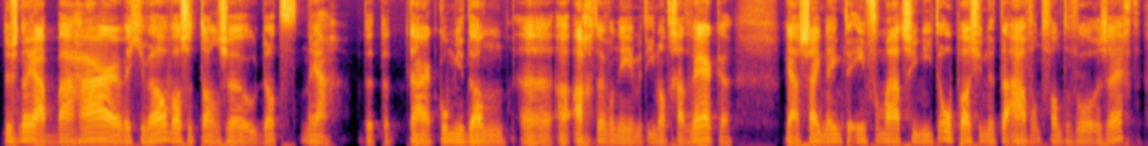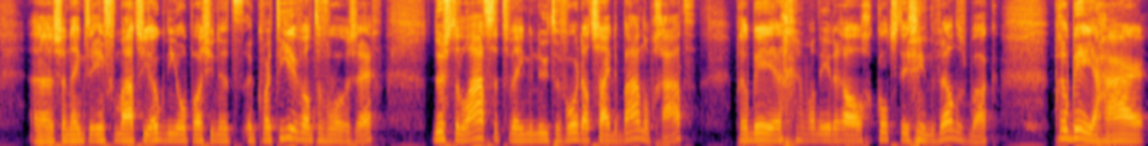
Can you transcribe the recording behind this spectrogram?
Dus nou ja, bij haar, weet je wel, was het dan zo dat, nou ja, dat, daar kom je dan uh, achter wanneer je met iemand gaat werken. Ja, zij neemt de informatie niet op als je het de avond van tevoren zegt. Uh, ze neemt de informatie ook niet op als je het een kwartier van tevoren zegt. Dus de laatste twee minuten voordat zij de baan op gaat, probeer je, wanneer er al gekotst is in de vuilnisbak, probeer je haar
